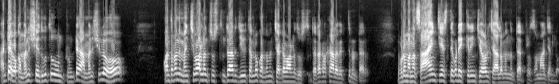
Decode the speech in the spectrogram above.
అంటే ఒక మనిషి ఎదుగుతూ ఉంటుంటే ఆ మనిషిలో కొంతమంది మంచి వాళ్ళని చూస్తుంటారు జీవితంలో కొంతమంది చెడ్డ వాళ్ళని చూస్తుంటారు రకరకాల వ్యక్తులు ఉంటారు. ఇప్పుడు మనం సహాయం చేస్తే కూడా ఎక్కిరించే వాళ్ళు చాలామంది ఉంటారు సమాజంలో.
